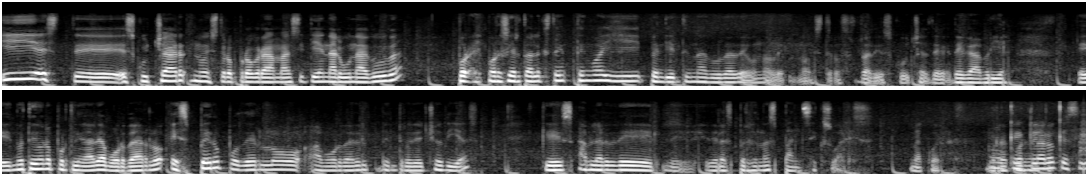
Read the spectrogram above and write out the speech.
y este escuchar nuestro programa si tienen alguna duda. Por, por cierto, Alex, te- tengo ahí pendiente una duda de uno de nuestros radioescuchas, de, de Gabriel. Eh, no he tenido la oportunidad de abordarlo. Espero poderlo abordar el- dentro de ocho días, que es hablar de, de- de las personas pansexuales. ¿Me acuerdas? ¿Me Ok, recuerdan? claro que sí.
